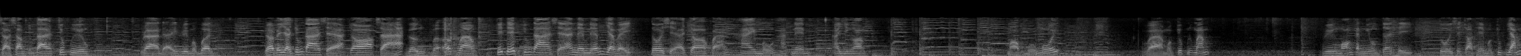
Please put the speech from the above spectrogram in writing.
xào xong chúng ta trút nghêu ra để riêng một bên. Rồi bây giờ chúng ta sẽ cho xả, gừng và ớt vào. Kế tiếp chúng ta sẽ nêm nếm gia vị. Tôi sẽ cho khoảng 2 muỗng hạt nêm aji ngon. một muỗng muối và một chút nước mắm. Riêng món canh nghêu mồng tơi thì tôi sẽ cho thêm một chút giấm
